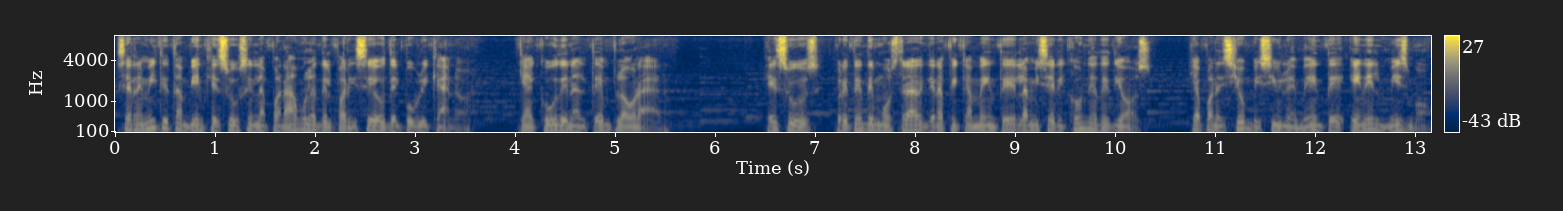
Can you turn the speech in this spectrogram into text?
se remite también Jesús en la parábola del fariseo y del publicano, que acuden al templo a orar. Jesús pretende mostrar gráficamente la misericordia de Dios, que apareció visiblemente en él mismo,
